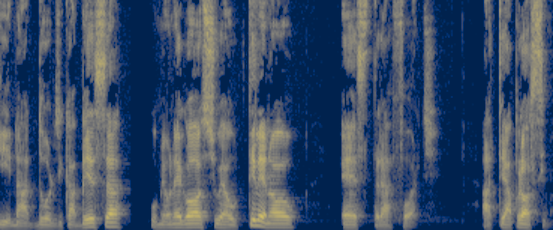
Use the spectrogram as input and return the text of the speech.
que na dor de cabeça o meu negócio é o Tilenol Extra Forte. Até a próxima!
